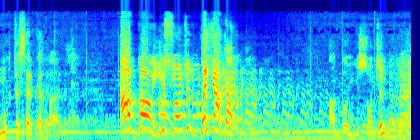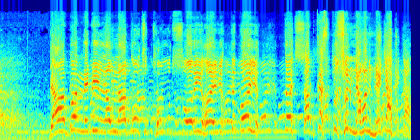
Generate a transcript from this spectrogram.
मुख्तसर कर बार आपको ये सोचुन क्या कर? आपको ये सोचुन? ब्यागो नबी लवलाको थोमुत सोरी हवित तो बोयित तो सबकस प्रसुन मे वन मे क्या कर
